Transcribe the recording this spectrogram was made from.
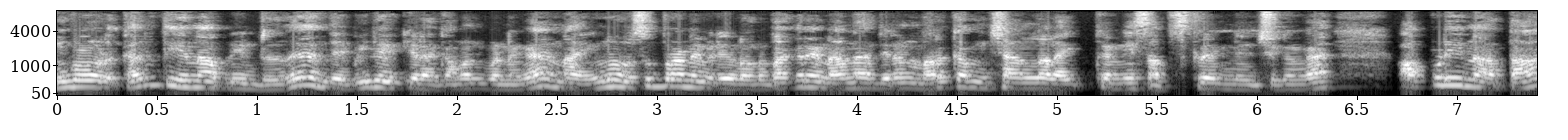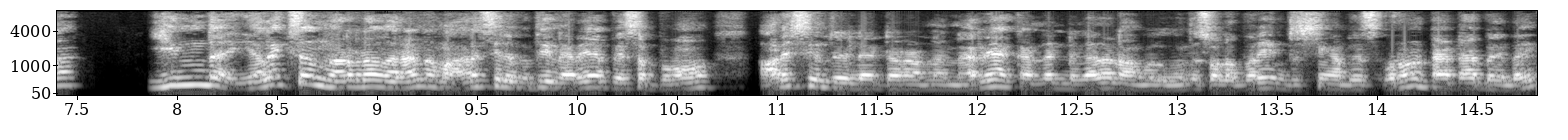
உங்களோட கருத்து என்ன அப்படின்றத இந்த வீடியோ கீழே கமெண்ட் பண்ணுங்க. நான் இன்னொரு சூப்பரான வீடியோல வந்து பாக்குறேன் நான் தினம் மறக்காம சேனலை லைக் பண்ணி சப்ஸ்கிரைப் பண்ணி வச்சுக்கோங்க. அப்படின்னா தான் இந்த எலெக்ஷன் வர்ற வர நம்ம அரசியலை பத்தி நிறைய பேச போறோம். அரசியல் ரிலேட்டடான நிறைய கண்டென்ட்களை நான் உங்களுக்கு வந்து சொல்ல போறேன். இன்ட்ரெஸ்டிங்கா பேச போறோம். டாடா பை பை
